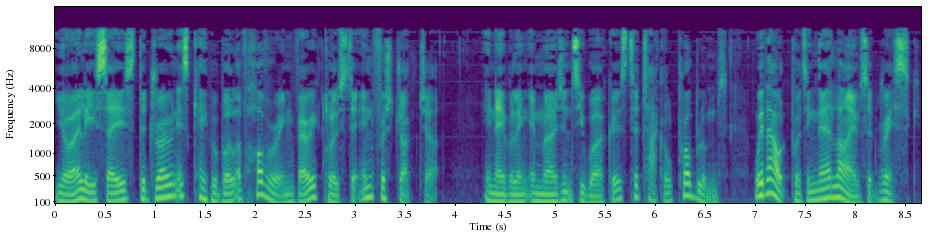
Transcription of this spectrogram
Yoeli says the drone is capable of hovering very close to infrastructure, enabling emergency workers to tackle problems without putting their lives at risk.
